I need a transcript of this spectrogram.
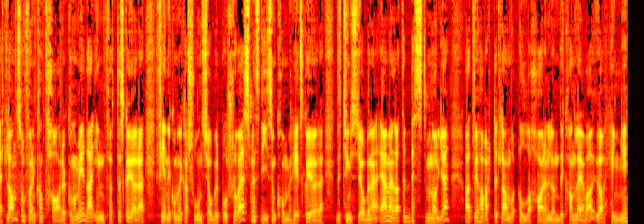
et land som får en kantarøkonomi, der innfødte skal gjøre fine kommunikasjonsjobber på Oslo vest, mens de som kommer hit skal gjøre de tyngste jobbene. Jeg mener at det beste med Norge er at vi har vært et land hvor alle har en lønn de kan leve av, uavhengig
